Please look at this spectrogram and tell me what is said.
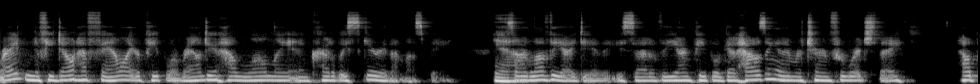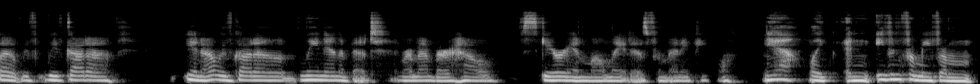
Right? And if you don't have family or people around you, how lonely and incredibly scary that must be. Yeah. So I love the idea that you said of the young people get housing and in return for which they help out. We've we've got to, you know, we've got to lean in a bit and remember how scary and lonely it is for many people. Yeah, like and even for me from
